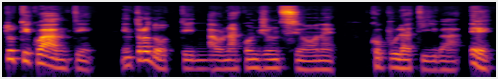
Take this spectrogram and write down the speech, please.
tutti quanti introdotti da una congiunzione copulativa e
